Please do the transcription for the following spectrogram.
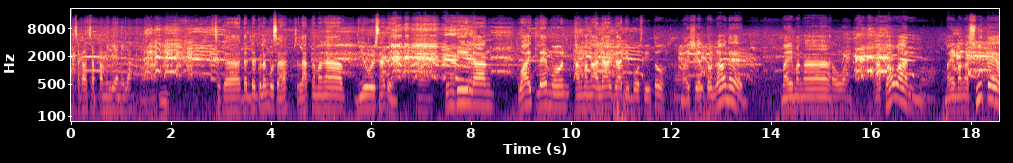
At saka sa pamilya nila. Ah, Saka dagdag ko lang boss ha, sa lahat ng mga viewers natin, ah, hindi lang white lemon ang mga alaga ni boss dito. May Shelton Rounded, may mga kawan. akawan, Oo. may mga sweeter,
